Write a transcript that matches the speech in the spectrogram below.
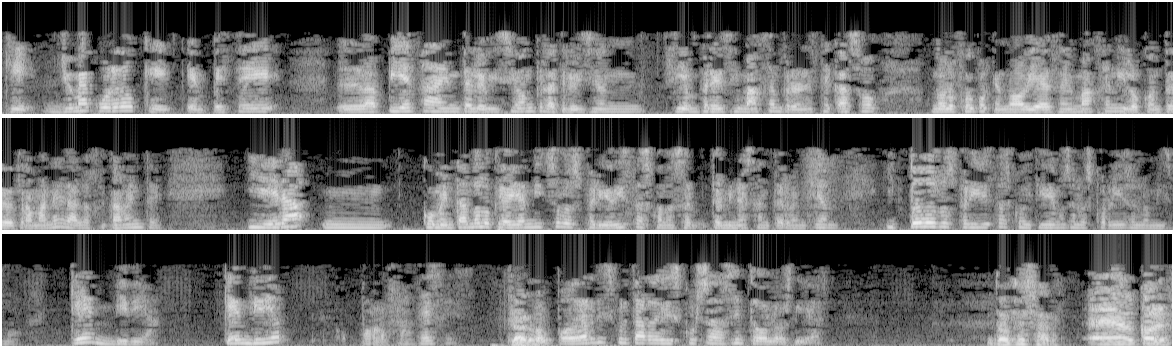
que yo me acuerdo que empecé la pieza en televisión, que la televisión siempre es imagen, pero en este caso no lo fue porque no había esa imagen y lo conté de otra manera, lógicamente. Y era mm, comentando lo que habían dicho los periodistas cuando se terminó esta intervención. Y todos los periodistas coincidimos en los corrillos en lo mismo. ¡Qué envidia! ¡Qué envidia por los franceses! Claro. Por poder disfrutar de discursos así todos los días. Don César. Eh, alcohol.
